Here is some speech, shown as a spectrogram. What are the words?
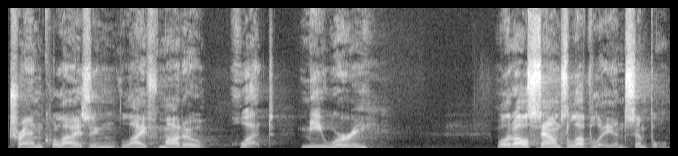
tranquilizing life motto What? Me worry? Well, it all sounds lovely and simple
